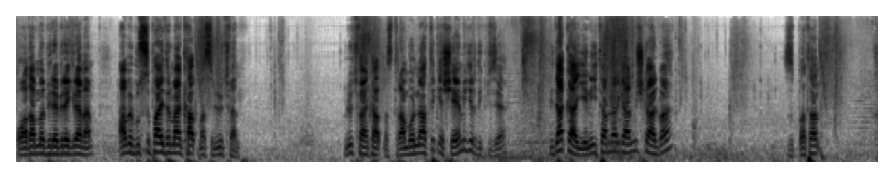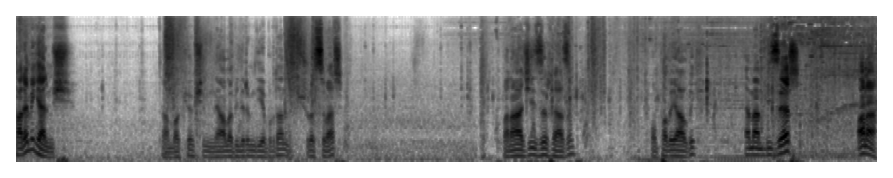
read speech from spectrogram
O adamla bire bire giremem. Abi bu Spider-Man kalkmasın lütfen. Lütfen kalkmasın. Trambolini attık ya şeye mi girdik biz ya? Bir dakika yeni itemler gelmiş galiba. Zıplatan kare mi gelmiş? Tamam bakıyorum şimdi ne alabilirim diye buradan. Şurası var. Bana acil zırh lazım. Pompalıyı aldık. Hemen bir zırh. Ana.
